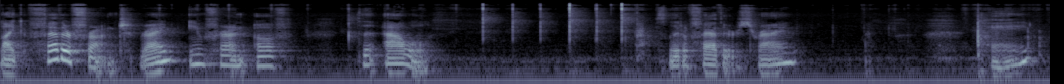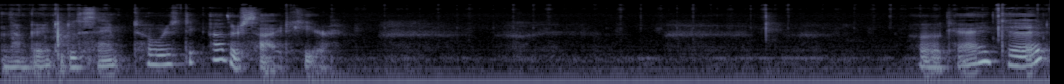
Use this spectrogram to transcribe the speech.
like feather front, right? In front of the owl. It's little feathers, right? Okay, and I'm going to do the same towards the other side here. Okay, good.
